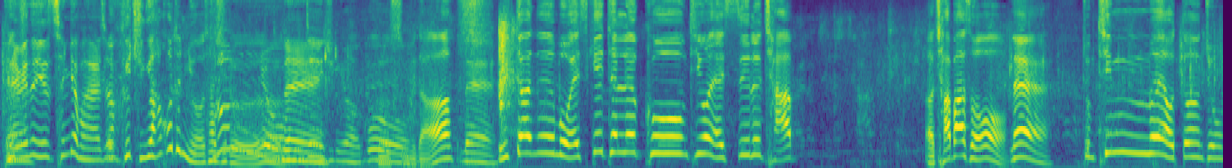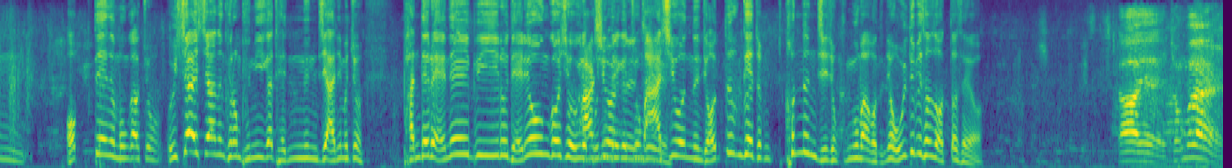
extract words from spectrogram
대회는 이래서 챙겨봐야죠. 그게 중요하거든요, 사실은. 그럼요. 네. 굉장히 중요하고. 그렇습니다. 네. 일단은 뭐 SK텔레콤 T1S를 잡 어, 잡아서 네. 좀 팀의 어떤 좀 업대는 뭔가 좀 으쌰으쌰하는 그런 분위기가 됐는지 아니면 좀 반대로 NLB로 내려온 것이 오히려 본인들에게 좀 아쉬웠는지. 아쉬웠는지 어떤 게 좀 컸는지 좀 궁금하거든요. 올드비 선수 어떠세요? 아, 예, 정말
